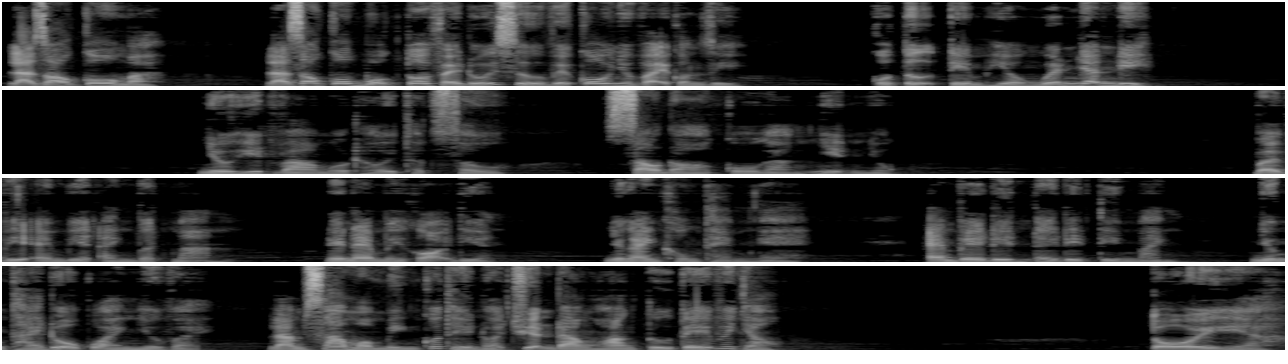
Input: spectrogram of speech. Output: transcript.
Là do cô mà. Là do cô buộc tôi phải đối xử với cô như vậy còn gì. Cô tự tìm hiểu nguyên nhân đi. Như hít vào một hơi thật sâu, sau đó cố gắng nhịn nhục. Bởi vì em biết anh bất mãn, nên em mới gọi điện. Nhưng anh không thèm nghe. Em về đến đây để tìm anh, nhưng thái độ của anh như vậy, làm sao mà mình có thể nói chuyện đàng hoàng tử tế với nhau? Tôi à,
